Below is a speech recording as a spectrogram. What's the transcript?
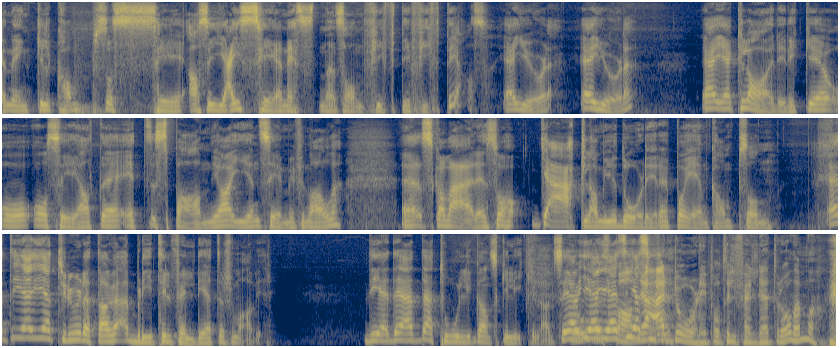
en enkel kamp, så ser Altså, jeg ser nesten en sånn 50-50, altså. Jeg gjør det. Jeg gjør det. Jeg, jeg klarer ikke å, å se at eh, et Spania i en semifinale eh, skal være så jækla mye dårligere på én kamp. Sånn. Jeg, jeg, jeg tror dette blir tilfeldigheter som avgjør. De, er- det, er, det er to ganske like lag. Så jeg, jeg, jeg, Spania er dårlig på tilfeldigheter òg, dem, da.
